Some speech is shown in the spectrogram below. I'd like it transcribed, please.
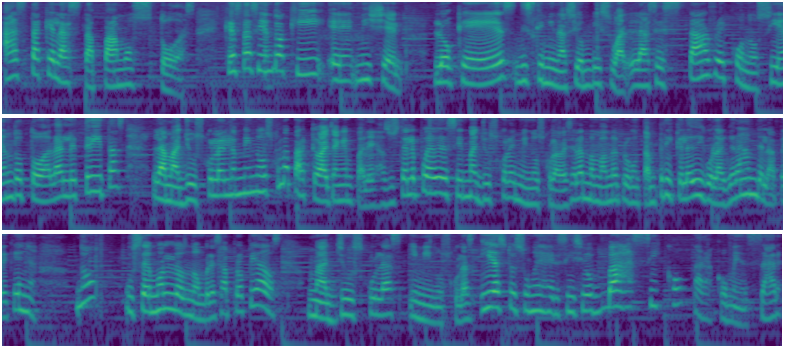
hasta que las tapamos todas. ¿Qué está haciendo aquí eh, Michelle? Lo que es discriminación visual. Las está reconociendo todas las letritas, la mayúscula y la minúscula para que vayan en parejas. Usted le puede decir mayúscula y minúscula. A veces las mamás me preguntan, ¿pero qué le digo? ¿La grande, la pequeña? No, usemos los nombres apropiados, mayúsculas y minúsculas. Y esto es un ejercicio básico para comenzar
